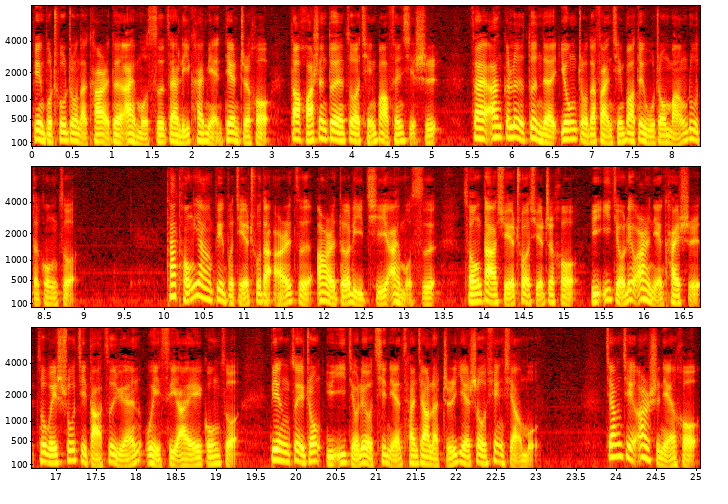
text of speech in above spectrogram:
并不出众的卡尔顿·艾姆斯在离开缅甸之后，到华盛顿做情报分析师，在安格勒顿的臃肿的反情报队伍中忙碌的工作。他同样并不杰出的儿子阿尔德里奇·艾姆斯。从大学辍学之后，于1962年开始作为书记打字员为 CIA 工作，并最终于1967年参加了职业受训项目。将近二十年后，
